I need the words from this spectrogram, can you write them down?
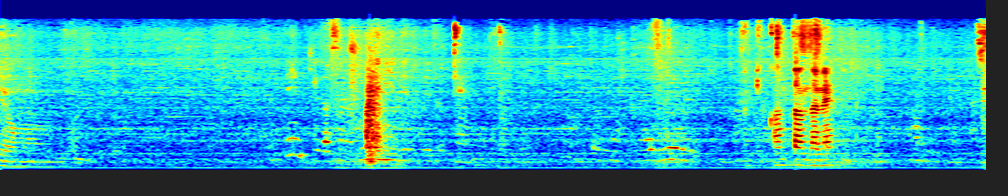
いよ、も天気がその上に出てる点。単だね。つ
